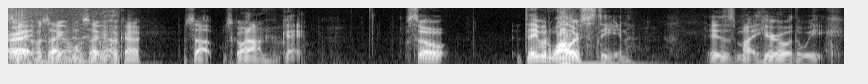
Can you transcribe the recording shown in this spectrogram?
All right. One second. One second. Okay. What's up? What's going on? Okay. So, David Wallerstein is my hero of the week,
